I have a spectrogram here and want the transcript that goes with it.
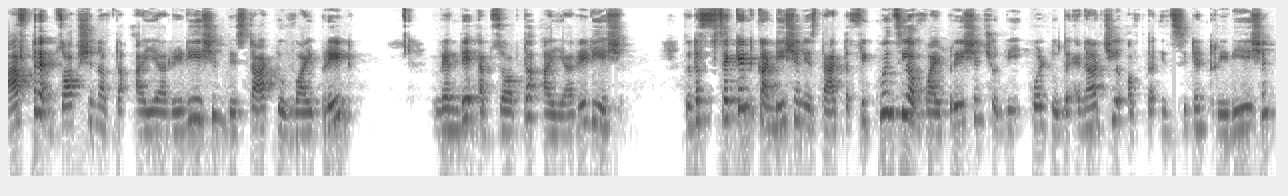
after absorption of the IR radiation, they start to vibrate when they absorb the IR radiation. So the second condition is that the frequency of vibration should be equal to the energy of the incident radiation.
